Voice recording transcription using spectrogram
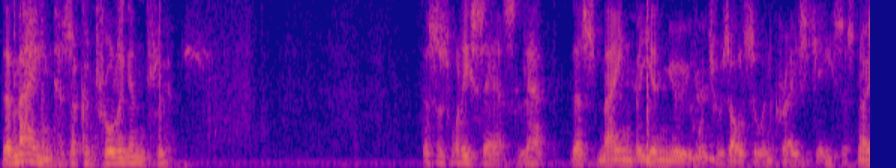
The mind has a controlling influence. This is what he says let this mind be in you, which was also in Christ Jesus. Now,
